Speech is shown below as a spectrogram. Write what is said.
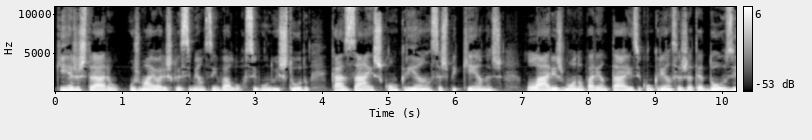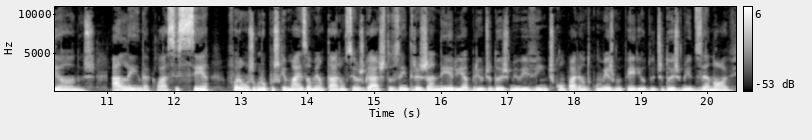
que registraram os maiores crescimentos em valor. Segundo o estudo, casais com crianças pequenas, lares monoparentais e com crianças de até 12 anos, além da classe C, foram os grupos que mais aumentaram seus gastos entre janeiro e abril de 2020, comparando com o mesmo período de 2019.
